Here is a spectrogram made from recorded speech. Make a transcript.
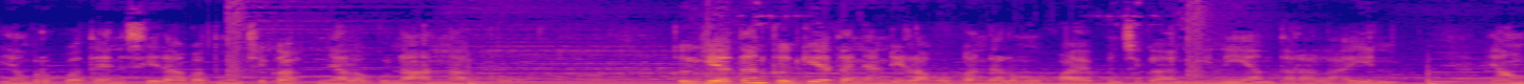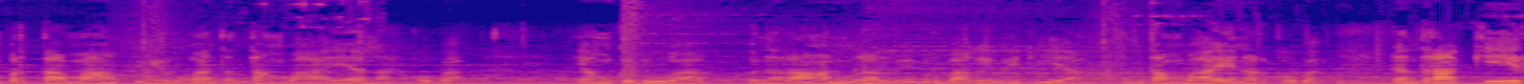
yang berpotensi dapat mencegah penyalahgunaan narkoba. Kegiatan-kegiatan yang dilakukan dalam upaya pencegahan ini antara lain: yang pertama, penyuluhan tentang bahaya narkoba. Yang kedua, penerangan melalui berbagai media tentang bahaya narkoba. Dan terakhir,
